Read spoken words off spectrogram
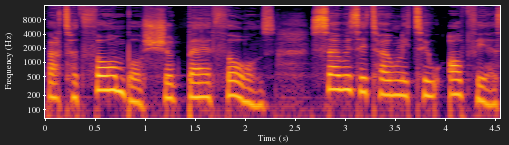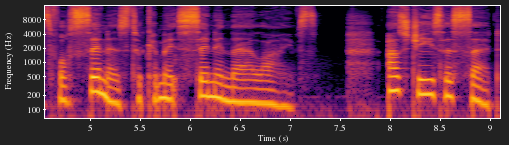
that a thorn bush should bear thorns, so is it only too obvious for sinners to commit sin in their lives. As Jesus said,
